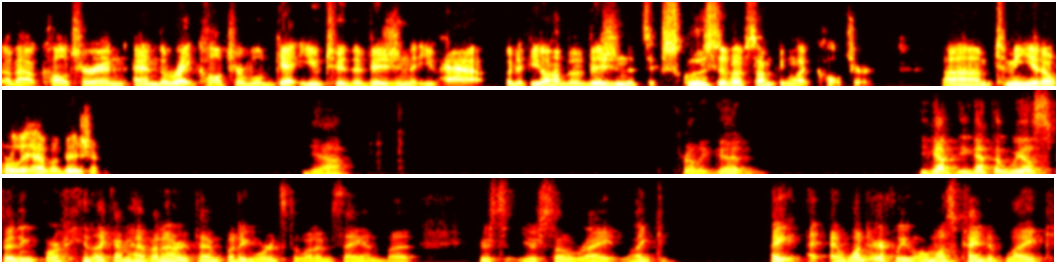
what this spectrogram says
about culture and and the right culture will get you to the vision that you have. But if you don't have a vision that's exclusive of something like culture um, to me you don't really have a vision. Yeah. It's really good. You got you got the wheels spinning for me. Like i'm having a hard time putting words to what i'm saying but you're you're so right. Like, I I wonder if we've almost kind of like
